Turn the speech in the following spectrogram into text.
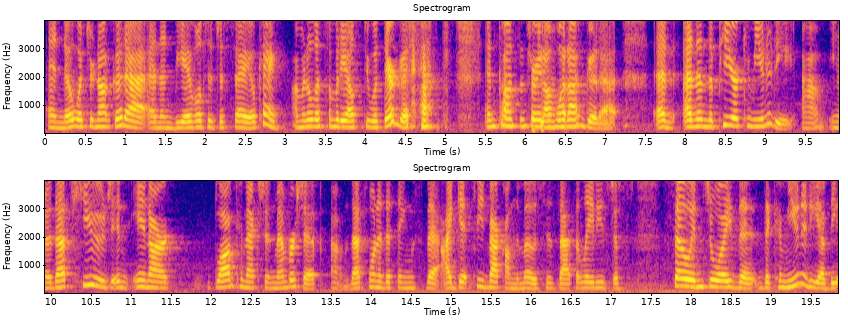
and know what you're not good at and then be able to just say, "Okay, I'm going to let somebody else do what they're good at and concentrate on what I'm good at." And and then the peer community, um, you know, that's huge in in our blog connection membership um, that's one of the things that i get feedback on the most is that the ladies just so enjoy the the community of the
